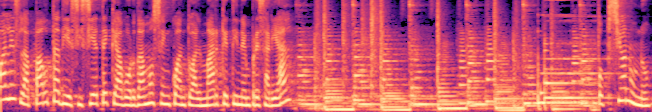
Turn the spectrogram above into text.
¿Cuál es la pauta 17 que abordamos en cuanto al marketing empresarial? Opción 1.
